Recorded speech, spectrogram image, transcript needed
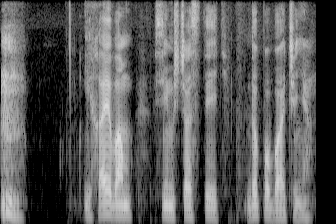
і хай вам всім щастить. До побачення.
